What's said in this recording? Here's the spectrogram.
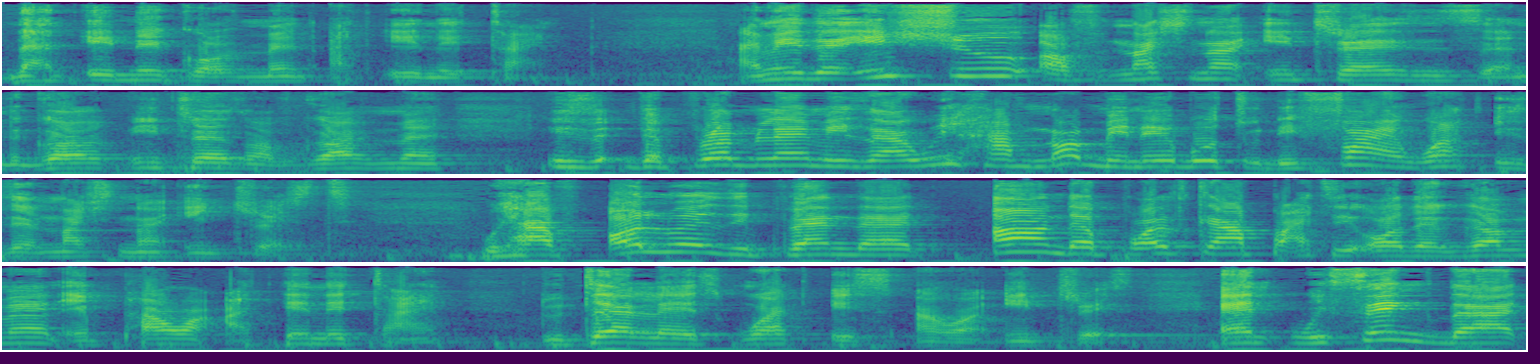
than any government at any time. I mean, the issue of national interests and the interest of government is the problem is that we have not been able to define what is the national interest. We have always depended on the political party or the government in power at any time to tell us what is our interest. And we think that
